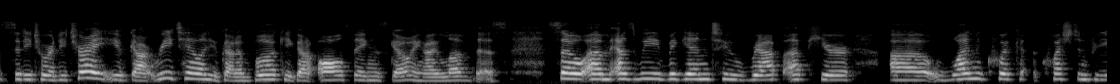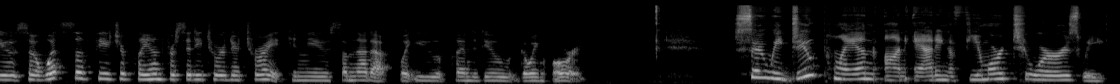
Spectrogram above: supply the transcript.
city tour Detroit, you've got retail, you've got a book, you've got all things going. I love this. So, um, as we begin to wrap up here, uh, one quick question for you. So, what's the future plan for City Tour Detroit? Can you sum that up? What you plan to do going forward? So we do plan on adding a few more tours. We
